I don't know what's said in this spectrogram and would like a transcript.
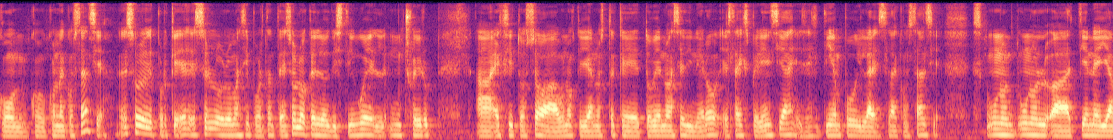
con, con, con, la constancia. Eso, porque eso es lo, lo, más importante. Eso es lo que lo distingue un trader exitoso a uno que ya no está, que todavía no hace dinero, es la experiencia, es el tiempo y la, es la constancia. uno uno uh, tiene ya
